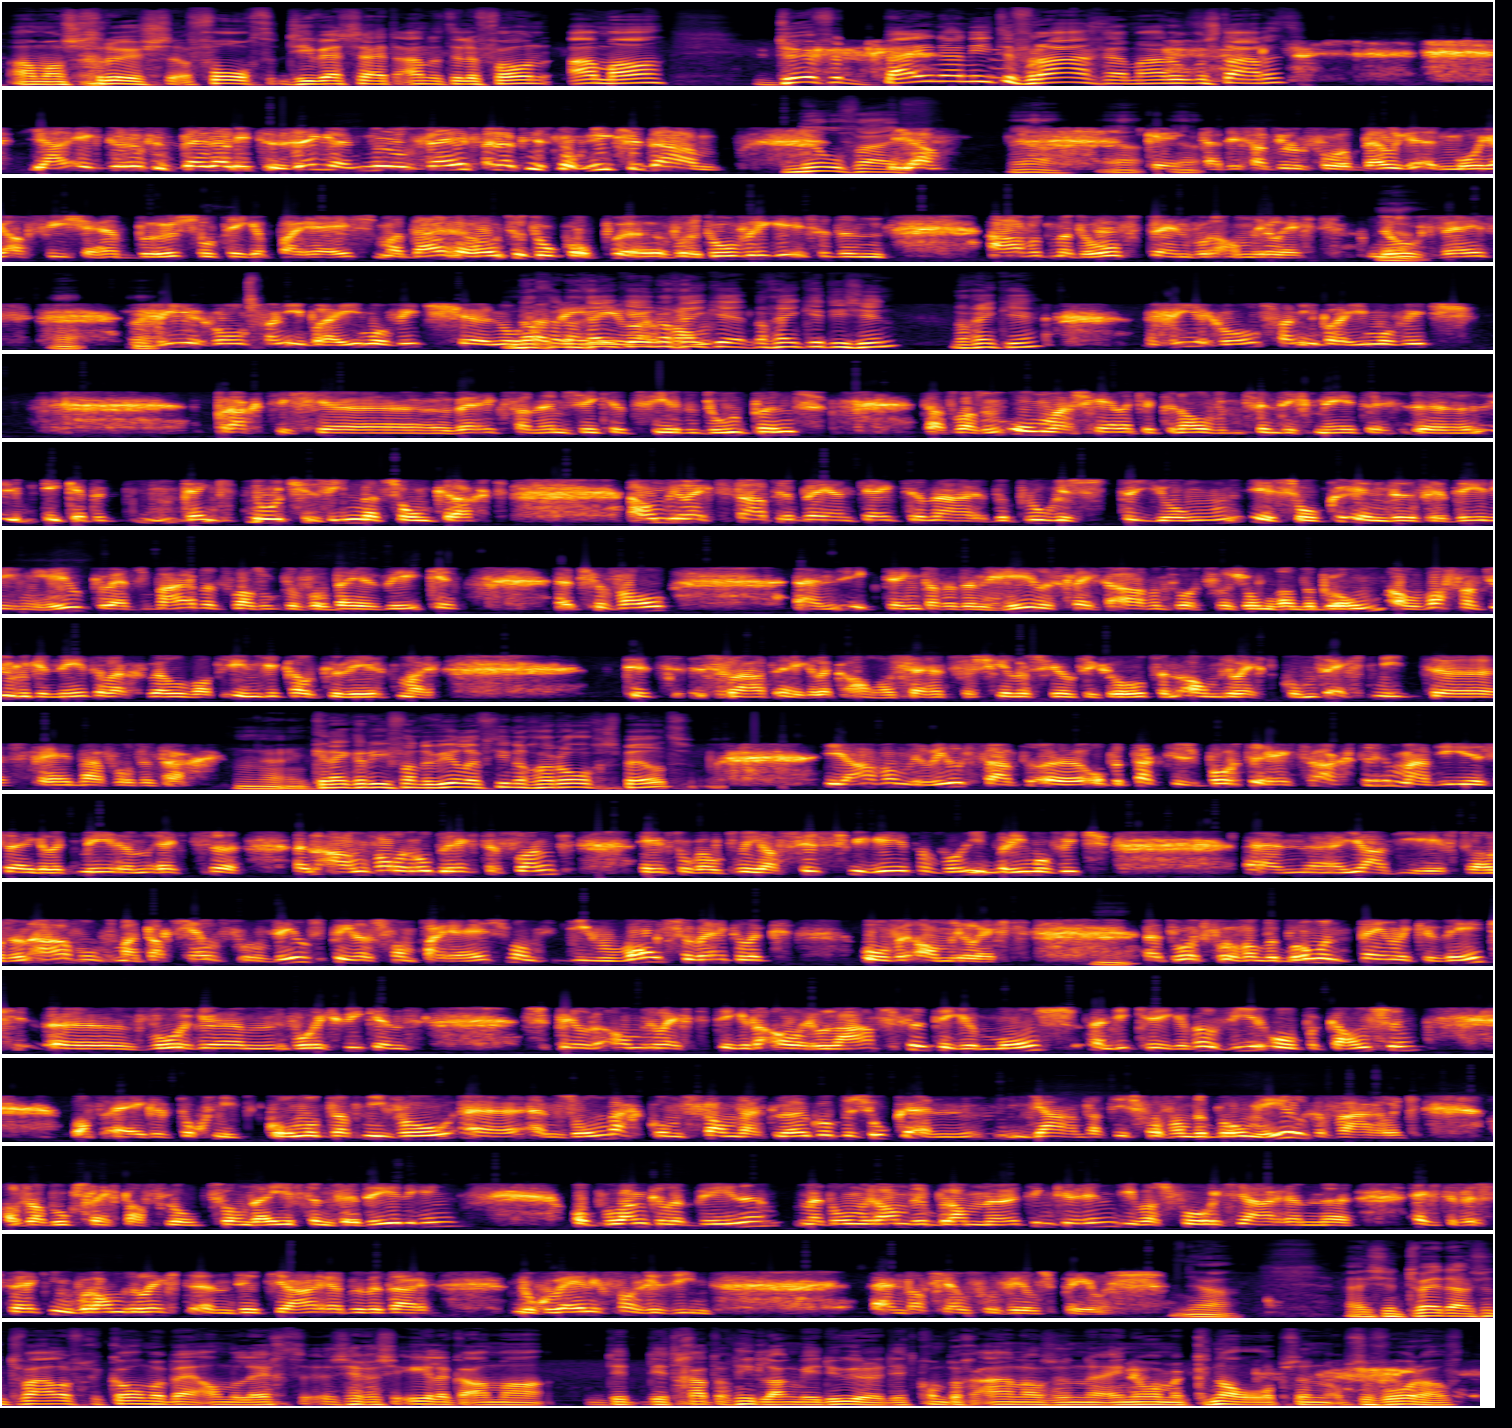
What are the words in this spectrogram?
Amal Schreus volgt die wedstrijd aan de telefoon. Amal, durf het bijna niet te vragen, maar hoe staat het? Ja, ik durf het bijna niet te zeggen. 0-5 en het is nog niet gedaan. 0-5? Ja. Ja, ja, Kijk, ja. dat is natuurlijk voor België een mooie affiche. Hè? Brussel tegen Parijs. Maar daar houdt het ook op. Uh, voor het overige is het een avond met hoofdpijn voor Anderlecht. 0-5. Ja. Vier goals van Ibrahimovic. Uh, nog, nog één keer, nog één keer, nog één keer die zin. Nog één keer. Vier goals van Ibrahimovic. Prachtig eh, werk van hem, zeker het vierde doelpunt. Dat was een onwaarschijnlijke knal van 20 meter. Uh, ik heb het denk ik nooit gezien met zo'n kracht. Anderlecht staat erbij en kijkt ernaar. De ploeg is te jong, is ook in de verdediging heel kwetsbaar. Dat was ook de voorbije weken het geval. En ik denk dat het een hele slechte avond wordt voor John van der Bron. Al was natuurlijk een nederlaag wel wat ingecalculeerd, maar dit slaat eigenlijk alles. Het verschil is veel te groot en Anderlecht komt echt niet uh, strijdbaar voor de dag. Nee. Gregory van der Wiel, heeft hij nog een rol gespeeld? Ja, Van der Wiel staat uh, op het tactisch bord rechtsachter, maar die is eigenlijk meer een, rechts, uh, een aanvaller op de rechterflank. Hij heeft ook al twee assists gegeven voor Ibrahimovic. En uh, ja, die heeft wel zijn avond, maar dat geldt voor veel spelers van Parijs, want die walsen werkelijk over Anderlecht. Ja. Het wordt voor Van der Bron een pijnlijke week. vorige, vorig weekend speelde Anderlecht tegen de allerlaatste, tegen Mons, en die kregen wel vier open kansen, wat eigenlijk toch niet kon op dat niveau. en zondag komt Standaard Luik op bezoek. En ja, dat is voor Van der Brom heel gevaarlijk als dat ook slecht afloopt. Want hij heeft een verdediging op wankele benen. Met onder andere Bram Nuitink erin. Die was vorig jaar een uh, echte versterking voor Anderlecht. En dit jaar hebben we daar nog weinig van gezien. En dat geldt voor veel spelers. Ja. Hij is in 2012 gekomen bij Anderlecht. Zeg eens eerlijk allemaal, dit, dit gaat toch niet lang meer duren? Dit komt toch aan als een enorme knal op zijn, op zijn voorhoofd?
